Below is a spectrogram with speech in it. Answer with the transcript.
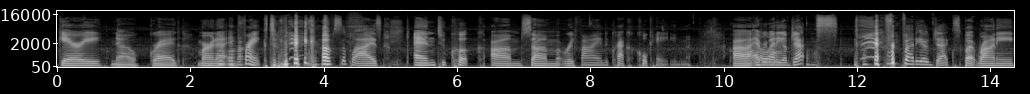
Gary, no, Greg, Myrna, and Frank to pick up supplies and to cook um, some refined crack cocaine. Uh, everybody objects. everybody objects, but Ronnie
